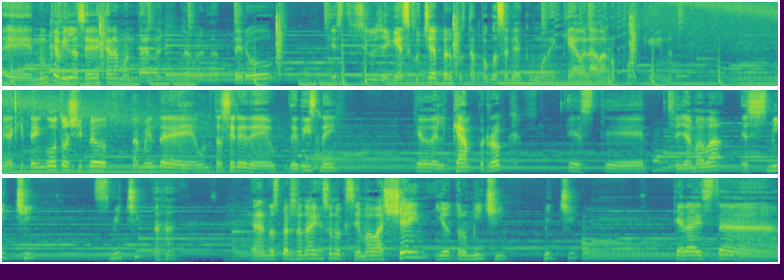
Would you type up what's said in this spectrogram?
eh, nunca vi la serie de Hannah Montana, la verdad, pero esto sí lo llegué a escuchar, pero pues tampoco sabía como de qué hablaban o por qué, ¿no? Mira, aquí tengo otro shipeo también de otra serie de, de Disney, que era del Camp Rock. Este se llamaba Smitchy Michi, ajá. Eran dos personajes, uno que se llamaba Shane y otro Michi, Michi, que era esta,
